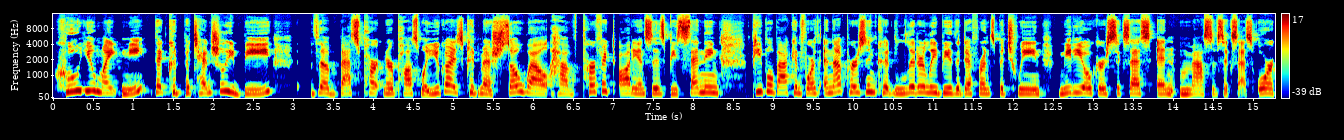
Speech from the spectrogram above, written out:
who you might meet that could potentially be the best partner possible. You guys could mesh so well, have perfect audiences, be sending people back and forth, and that person could literally be the difference between mediocre success and massive success. Or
